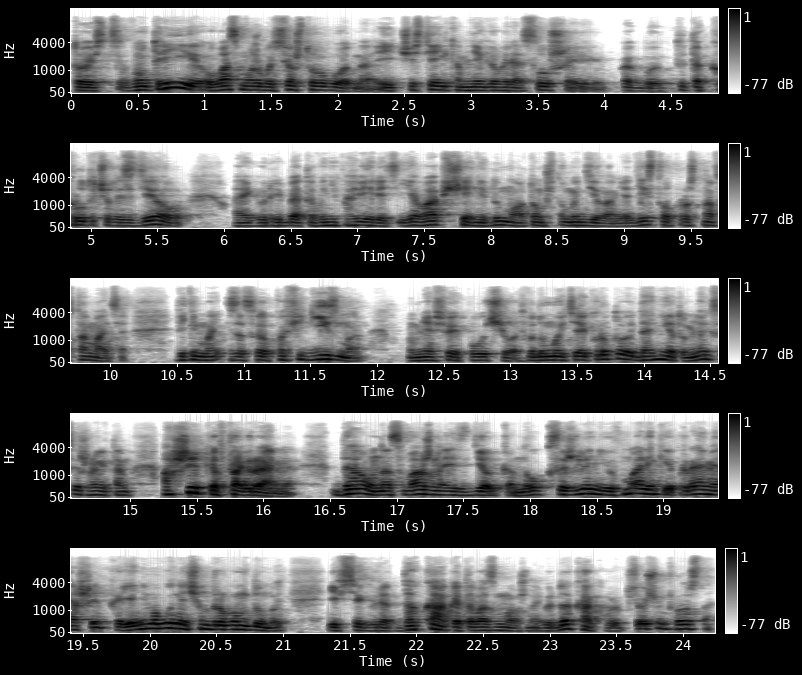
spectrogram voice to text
То есть внутри у вас может быть все, что угодно. И частенько мне говорят, слушай, как бы ты так круто что-то сделал. А я говорю, ребята, вы не поверите, я вообще не думал о том, что мы делаем. Я действовал просто на автомате. Видимо, из-за своего пофигизма у меня все и получилось. Вы думаете, я крутой? Да нет, у меня, к сожалению, там ошибка в программе. Да, у нас важная сделка, но, к сожалению, в маленькой программе ошибка, я не могу ни о чем другом думать. И все говорят, да как это возможно? Я говорю, да как? Все очень просто.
